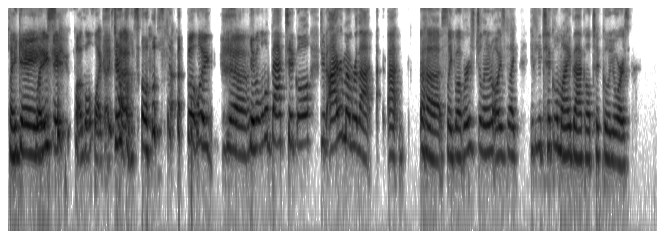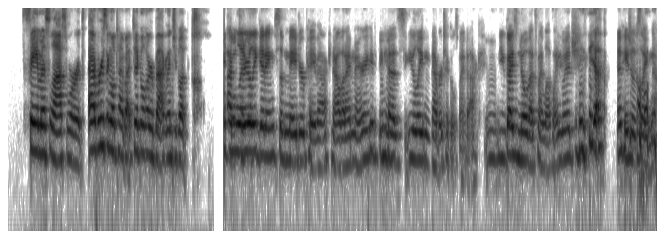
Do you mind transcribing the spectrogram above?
play games, play game puzzles, like I said. puzzles. but like, yeah, give a little back tickle, dude. I remember that at uh sleepovers, Jillyn would always be like, if you tickle my back, I'll tickle yours. Famous last words. Every single time I tickle her back, and then she'd be like, I'm literally getting some major payback now that I'm married mm-hmm. because mm-hmm. Yuli never tickles my back. Mm. You guys know that's my love language. yeah. And he's just like, no.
